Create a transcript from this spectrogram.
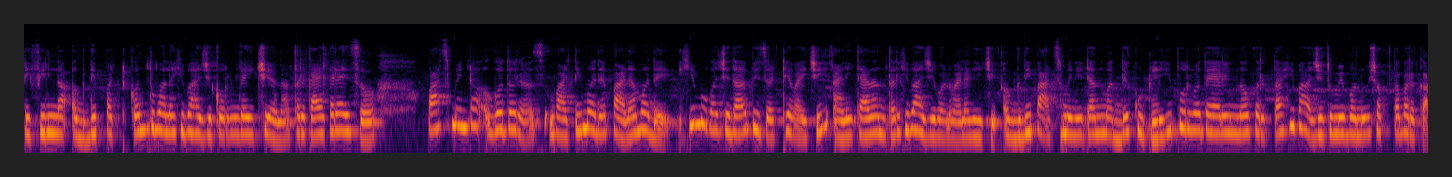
टिफिनला अगदी पटकन तुम्हाला ही भाजी करून द्यायची आहे ना तर काय करायचं? पाच मिनटं अगोदरच वाटीमध्ये पाण्यामध्ये ही मुगाची डाळ भिजत ठेवायची आणि त्यानंतर ही भाजी बनवायला घ्यायची. अगदी पाच मिनिटांमध्ये कुठलीही पूर्वतयारी न करता ही भाजी तुम्ही बनवू शकता बरं का.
